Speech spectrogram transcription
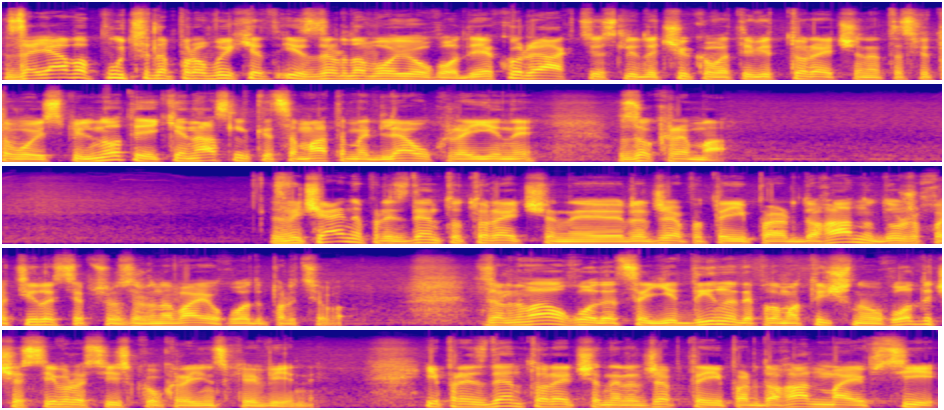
Заява Путіна про вихід із зернової угоди. Яку реакцію слід очікувати від Туреччини та світової спільноти? Які наслідки це матиме для України, зокрема? Звичайно, президенту Туреччини Реджепу Таїпу Ердогану дуже хотілося б, щоб зернова угода працювала. Зернова угода це єдина дипломатична угода часів російсько-української війни. І президент Туреччини Реджеп Таїп Ердоган має всі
